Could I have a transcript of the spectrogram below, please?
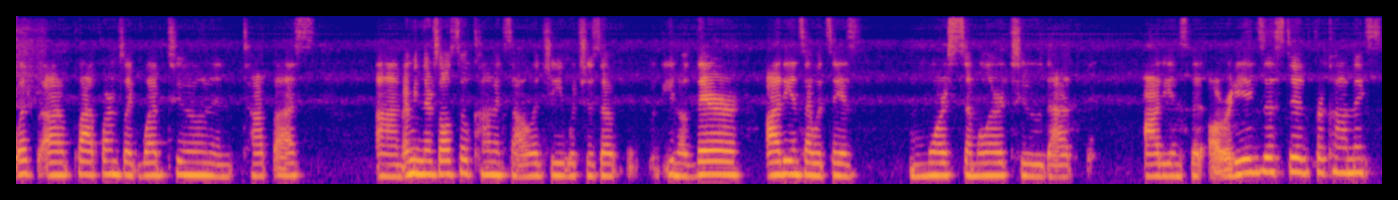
with uh, platforms like Webtoon and Tapas. Um, I mean, there's also Comixology, which is a, you know, their audience I would say is more similar to that audience that already existed for comics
